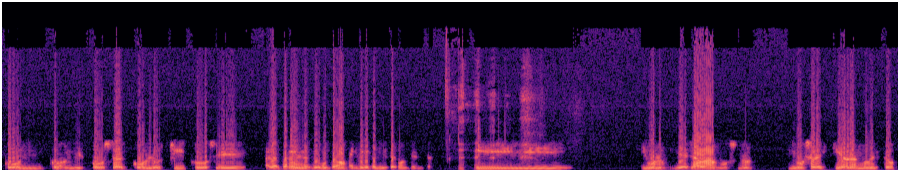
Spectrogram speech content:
con, con mi esposa, con los chicos. Eh, a la tarde me preguntamos, que también está contenta. Y, y bueno, y allá vamos, ¿no? Y vos sabés que hablando de esto,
